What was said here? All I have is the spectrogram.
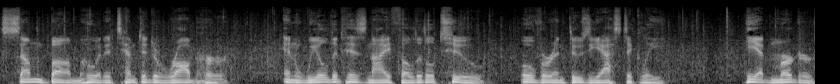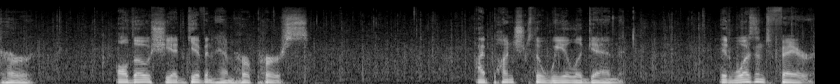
Some bum who had attempted to rob her and wielded his knife a little too over enthusiastically. He had murdered her, although she had given him her purse. I punched the wheel again. It wasn't fair.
